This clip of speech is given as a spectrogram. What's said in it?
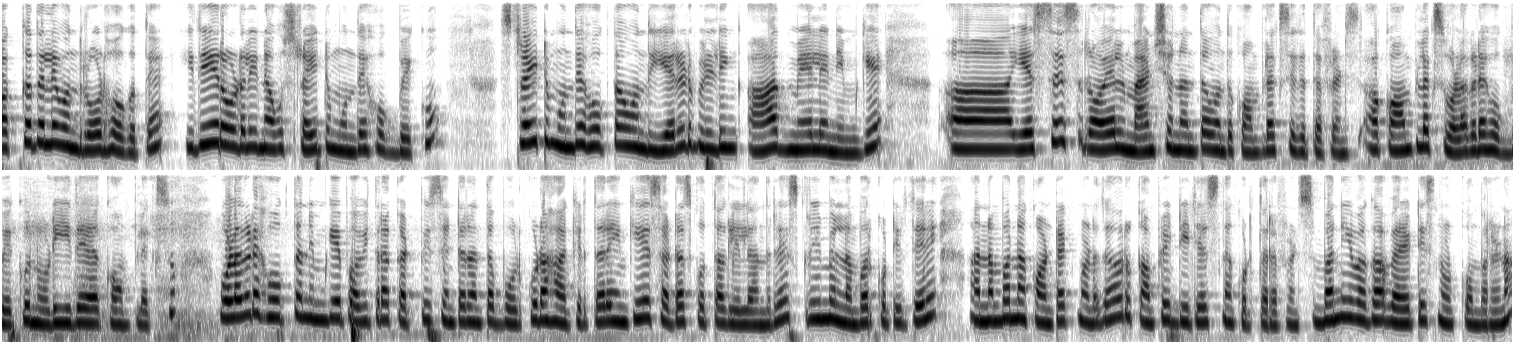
ಪಕ್ಕದಲ್ಲೇ ಒಂದು ರೋಡ್ ಹೋಗುತ್ತೆ. ಇದೇ ರೋಡಲ್ಲಿ ನಾವು ಸ್ಟ್ರೈಟ್ ಮುಂದೆ ಹೋಗಬೇಕು. ಸ್ಟ್ರೈಟ್ ಮುಂದೆ ಹೋಗ್ತಾ ಒಂದು ಎರಡು ಬಿಲ್ಡಿಂಗ್ ಆದಮೇಲೆ ನಿಮಗೆ ಎಸ್ ಎಸ್ ರಾಯಲ್ ಮ್ಯಾನ್ಷನ್ ಅಂತ ಒಂದು ಕಾಂಪ್ಲೆಕ್ಸ್ ಸಿಗುತ್ತೆ ಫ್ರೆಂಡ್ಸ್ ಆ ಕಾಂಪ್ಲೆಕ್ಸ್ ಒಳಗಡೆ ಹೋಗಬೇಕು ನೋಡಿ ಇದೆ ಕಾಂಪ್ಲೆಕ್ಸು. ಒಳಗಡೆ ಹೋಗ್ತಾ ನಿಮಗೆ ಪವಿತ್ರ ಕಟ್ಪಿ ಪೀಸ್ ಸೆಂಟರ್ ಅಂತ ಬೋರ್ಡ್ ಕೂಡ ಹಾಕಿರ್ತಾರೆ. ಇನ್ ಕೇಸ್ ಅಡ್ರೆಸ್ ಗೊತ್ತಾಗಲಿಲ್ಲ ಅಂದರೆ ಸ್ಕ್ರೀನ್ ಮೇಲೆ ನಂಬರ್ ಕೊಟ್ಟಿರ್ತೀನಿ. ಆ ನಂಬರ್ನ ಕಾಂಟ್ಯಾಕ್ಟ್ ಮಾಡಿದ್ರೆ ಅವರು ಕಂಪ್ಲೀಟ್ ಡೀಟೇಲ್ಸ್ನ ಕೊಡ್ತಾರೆ ಫ್ರೆಂಡ್ಸ್ ಬನ್ನಿ ಇವಾಗ ವೆರೈಟೀಸ್ ನೋಡ್ಕೊಂಬರೋಣ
